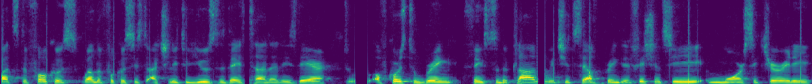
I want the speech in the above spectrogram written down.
what's the focus? Well, the focus is to actually to use the data that is there, to, of course, to bring things to the cloud, which itself brings efficiency, more security.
